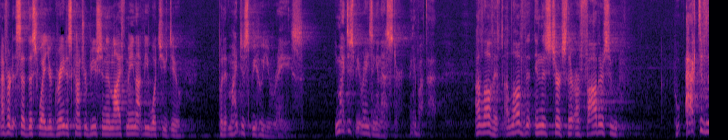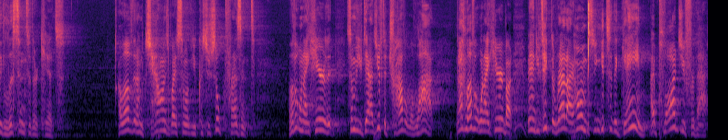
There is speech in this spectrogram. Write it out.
I've heard it said this way your greatest contribution in life may not be what you do, but it might just be who you raise. You might just be raising an Esther. Think about that. I love it. I love that in this church there are fathers who who actively listen to their kids. I love that I'm challenged by some of you because you're so present. I love it when I hear that some of you dads, you have to travel a lot. But I love it when I hear about, man, you take the red eye home so you can get to the game. I applaud you for that.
